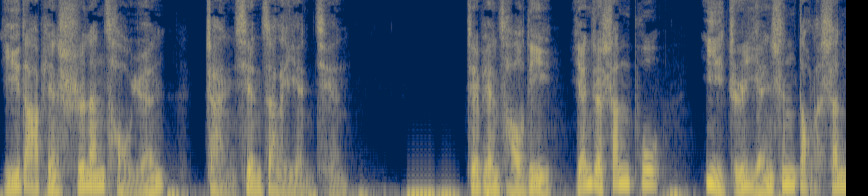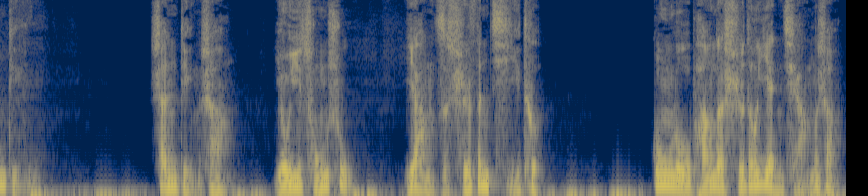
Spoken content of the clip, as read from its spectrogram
一大片石南草原展现在了眼前。这片草地沿着山坡。一直延伸到了山顶。山顶上有一丛树，样子十分奇特。公路旁的石头堰墙上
